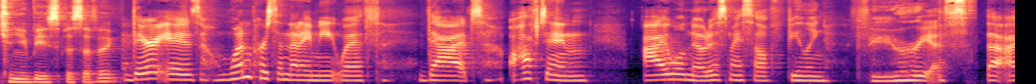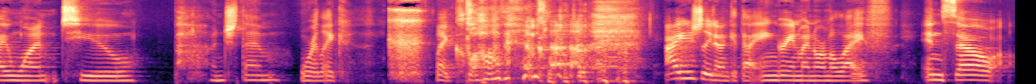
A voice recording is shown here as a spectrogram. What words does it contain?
Can you be specific? there is one person that I meet with that often I will notice myself feeling furious that I want to punch them or like like claw them. I usually don't get that angry in my normal life. And so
